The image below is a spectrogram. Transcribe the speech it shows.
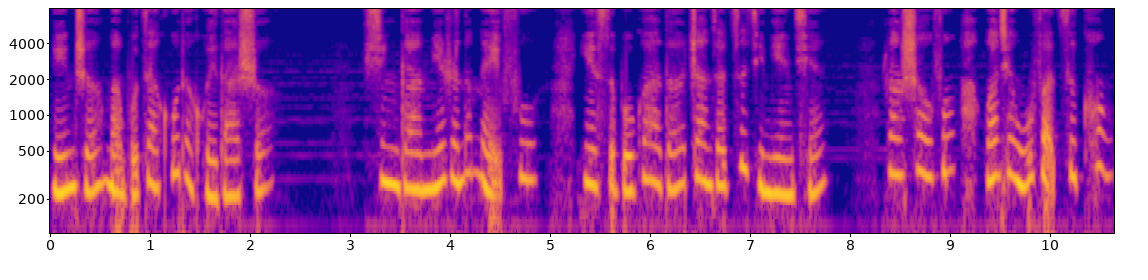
明哲满不在乎的回答说：“性感迷人的美妇一丝不挂的站在自己面前，让少峰完全无法自控。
